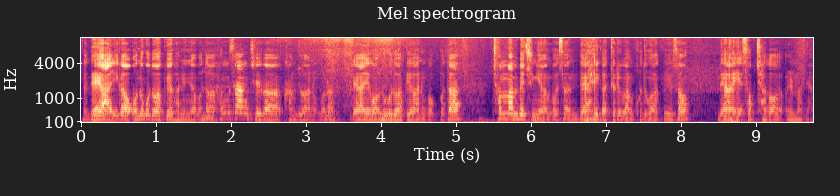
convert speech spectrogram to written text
그러니까 내 아이가 어느 고등학교에 가느냐보다 항상 제가 강조하는 거는 내 아이가 어느 고등학교에 가는 것보다 천만 배 중요한 것은 내 아이가 들어간 고등학교에서 내 아이의 석차가 얼마냐.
